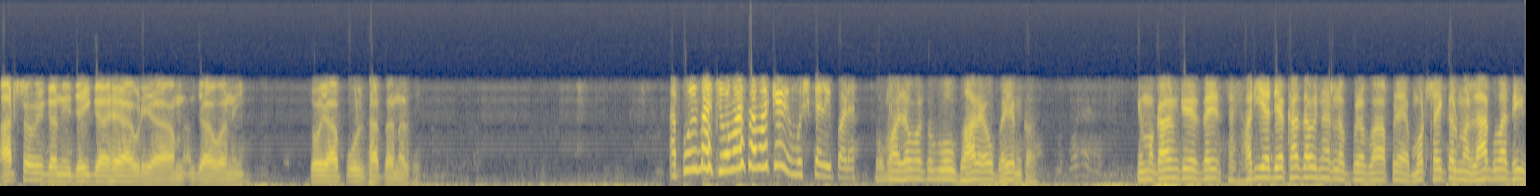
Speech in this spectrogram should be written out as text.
આઠસો વીઘાની જગ્યા હે આવડી આમ જવાની તોય આ પુલ થતા નથી. આ પુલમાં ચોમાસામાં કેવી મુશ્કેલી પડે? ચોમાસામાં તો બહુ ભારે ભયંકર. એમાં કારણ કે હરિયા દેખાતા હોય ને એટલે આપણે મોટરસાઇકલમાં લાગવાથી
